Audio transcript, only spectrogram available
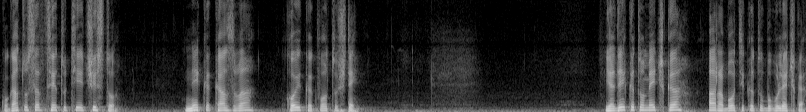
Когато сърцето ти е чисто, нека казва кой каквото ще. Яде като мечка, а работи като боболечка.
